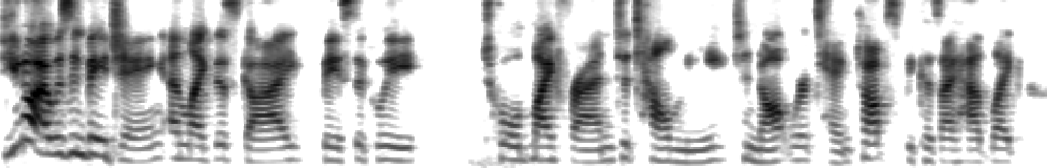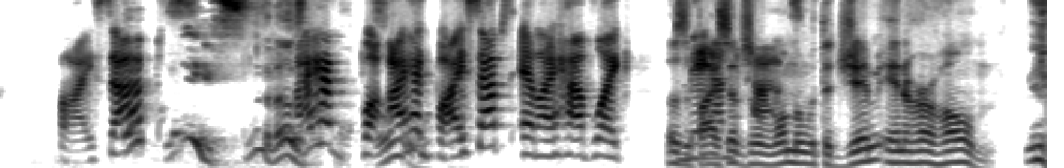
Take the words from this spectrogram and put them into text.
Do you know I was in Beijing and like this guy basically told my friend to tell me to not wear tank tops because I had like biceps. Oh, nice. Look at those. I had bi- I had biceps and I have like Those are man biceps of a woman with the gym in her home. Sorry,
